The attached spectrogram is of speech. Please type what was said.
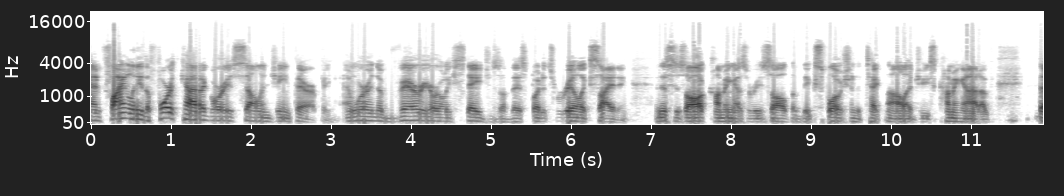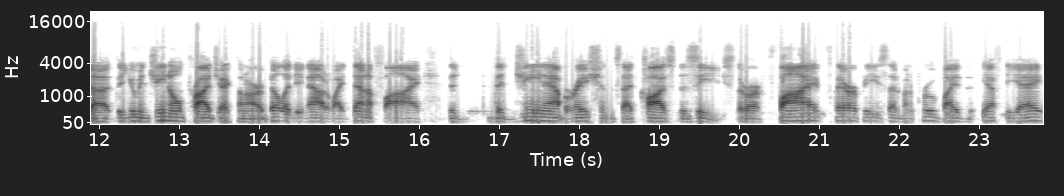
And finally, the fourth category is cell and gene therapy. And we're in the very early stages of this, but it's real exciting. And this is all coming as a result of the explosion of technologies coming out of the, the Human Genome Project and our ability now to identify the the gene aberrations that cause disease. There are five therapies that have been approved by the FDA.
